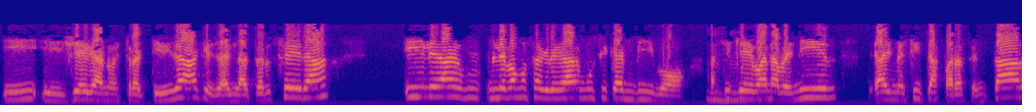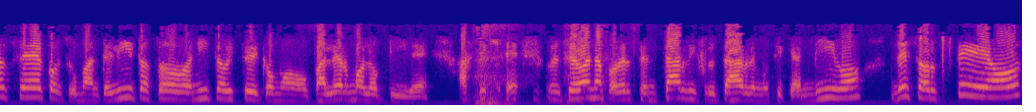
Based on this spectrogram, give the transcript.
y llega nuestra actividad, que ya es la tercera, y le, le vamos a agregar música en vivo. Así que van a venir, hay mesitas para sentarse, con sus mantelitos, todo bonito, viste, como Palermo lo pide. Así que se van a poder sentar, disfrutar de música en vivo, de sorteos.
